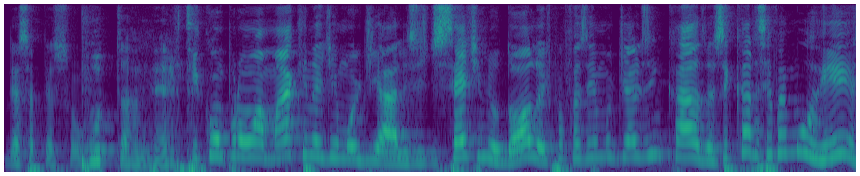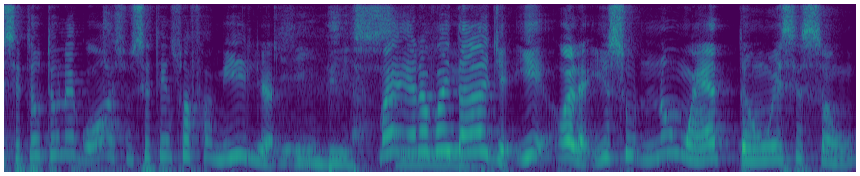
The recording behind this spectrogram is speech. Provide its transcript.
dessa pessoa. Puta merda. E comprou uma máquina de hemodiálise de 7 mil dólares para fazer hemodiálise em casa. Disse, cara, você vai morrer, você tem o teu negócio, você tem a sua família. Que imbecil. Mas era vaidade. E, olha, isso não é tão exceção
